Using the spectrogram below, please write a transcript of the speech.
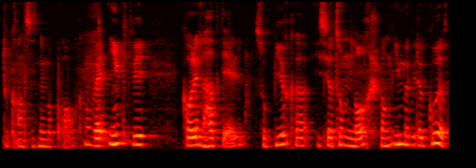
du kannst es nicht mehr brauchen? Weil irgendwie, gerade in der HTL, so Bücher ist ja zum Nachschlagen immer wieder gut.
